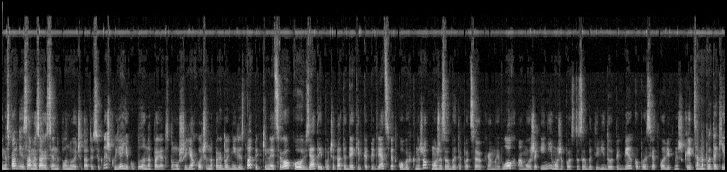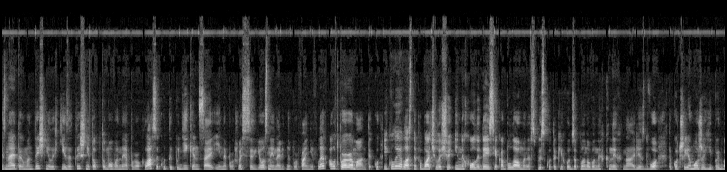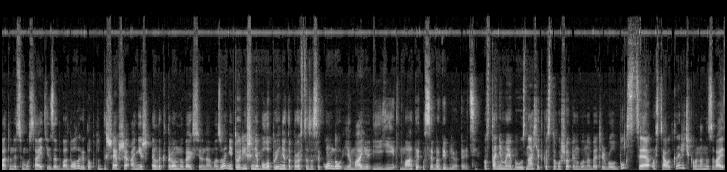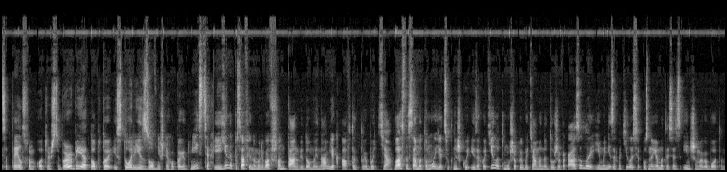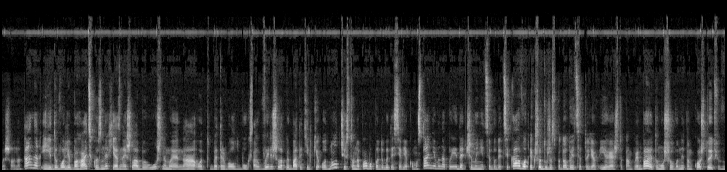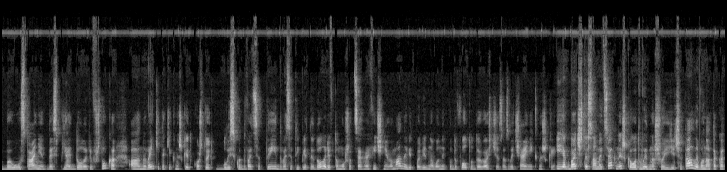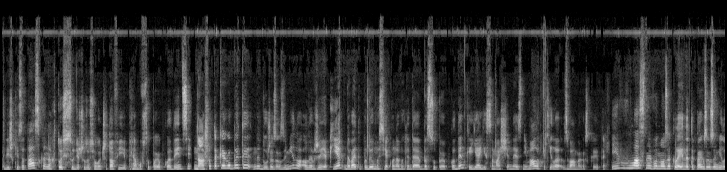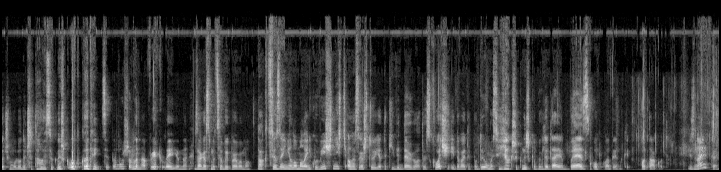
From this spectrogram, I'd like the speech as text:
І насправді саме зараз я не планую читати цю книжку, я її купила наперед, тому що я хочу напередодні Різдва під кінець року взяти і почитати декілька підряд святкових книжок. Може зробити про це окремий влог, а може і ні, може просто зробити відео підбірку про святкові книжки. Саме про такі, знаєте, романтичні, легкі, затишні, тобто мова не про класику типу Дікенса і не про щось серйозне, і навіть не про Фанні Флег, а от про романтику. І коли я власне побачила, що Інне Holidays, яка була у мене в списку таких от запланованих книг на Різдво, так от що я можу її придбати на цьому сайті за 2 долари, тобто дешевше аніж електронну версію на Амазоні, то рішення було прийнято просто за секунду. Я маю її мати у себе в бібліотеці. Остання моя була знахідка з того шопінгу на Better World Books. Це ось ця от книжечка. Вона називається Tales from Outer Suburbia, тобто історії з зовнішнього передмістя. І її написав і намалював Шонтан, відомий нам як автор прибуття. Власне, саме тому я цю книжку і захотіла, тому що прибуття мене дуже вразило, і мені захотілося познайомитися з іншими роботами Шона Тана. І доволі багатько з них я знайшла беушними на от Better World Books. Вирішила придбати тільки одну, чисто на пробу, подивитися, в якому стані вона прийде, чи мені це буде цікаво. Якщо дуже сподобається, то я і решту там придбаю, тому що вони там коштують в БУ стані десь 5 доларів штука. А новенькі такі книжки коштують близько 20-25 доларів, тому що це графічні романи. Відповідно, вони по дефолту дорожчі за звичайні книжки. І як бачите, саме ця книжка, от видно, що її читали. Вона така трішки затаскана. Хтось, судячи з усього, читав її прямо в суперобкладинці. Нащо таке робити? Не дуже зрозуміло, але вже як є. Давайте подивимося, як вона виглядає без суперобкладинки. Я її сама ще не знімала, хотіла з вами розкрити. І власне воно заклеєне. Тепер зрозуміло, чому люди читали цю книжку в обкладинці, тому що вона приклеєна. Зараз ми це виправимо. Так, це зайняло маленьку вічність, але зрештою я таки віддерла той скотч, і давайте подивимося, як же книжка виглядає без обкладинки. Отак от. І знаєте,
